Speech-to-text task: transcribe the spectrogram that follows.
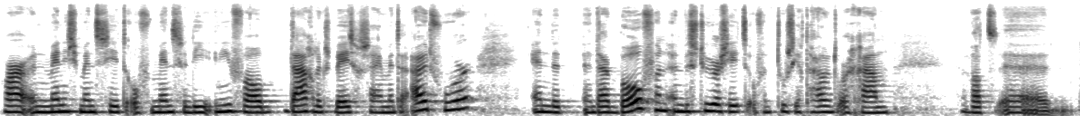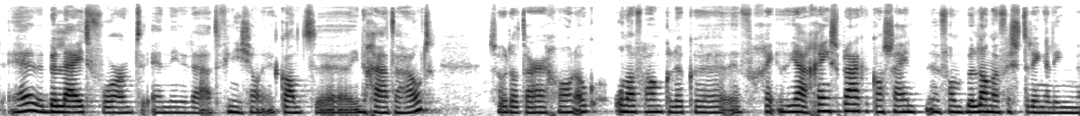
waar een management zit... of mensen die in ieder geval dagelijks bezig zijn met de uitvoer en, de, en daarboven een bestuur zit of een toezichthoudend orgaan... wat uh, het beleid vormt en inderdaad de financiële kant uh, in de gaten houdt zodat daar gewoon ook onafhankelijk uh, geen, ja, geen sprake kan zijn van belangenverstrengeling.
